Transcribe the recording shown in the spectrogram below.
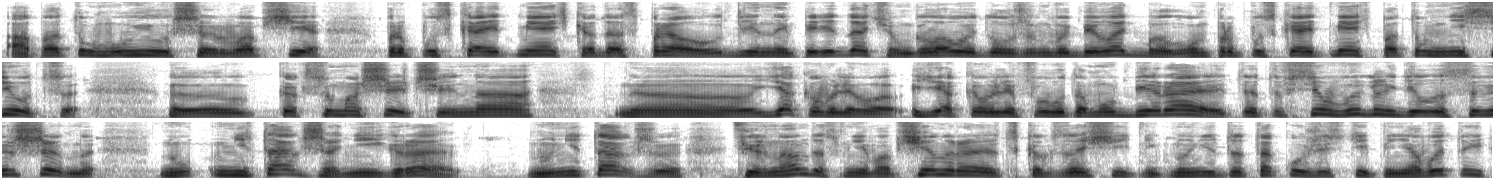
А потом Уилшер вообще пропускает мяч, когда справа длинная передача, он головой должен выбивать был. Он пропускает мяч, потом несется, э, как сумасшедший на э, Яковлева, Яковлев его там убирает, это все выглядело совершенно, ну, не так же они играют. Ну, не так же. Фернандес мне вообще нравится как защитник, но не до такой же степени. А в этой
